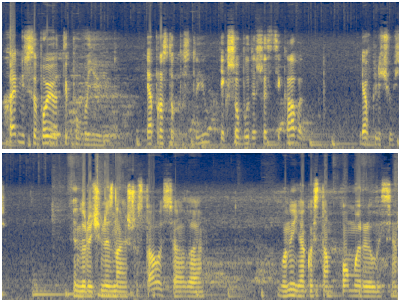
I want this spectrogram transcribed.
Хай між собою типу воюють. Я просто постою. Якщо буде щось цікаве, я включусь. Я, до речі, не знаю, що сталося, але вони якось там помирилися.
